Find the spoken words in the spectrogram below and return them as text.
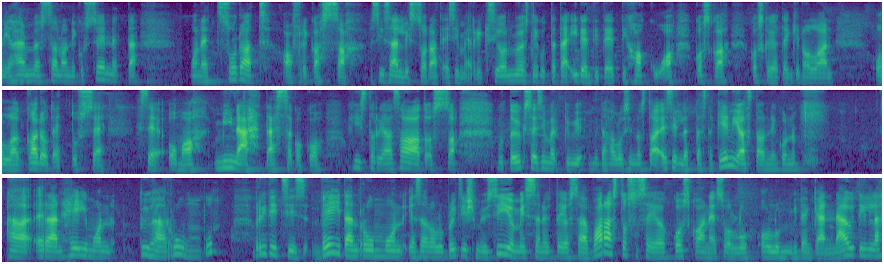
Ja hän myös sanoi niin kuin sen, että monet sodat Afrikassa, sisällissodat esimerkiksi, on myös niin kuin tätä identiteettihakua, koska, koska jotenkin ollaan, ollaan kadotettu se, se oma minä tässä koko historian saatossa. Mutta yksi esimerkki, mitä halusin nostaa esille tästä Keniasta, on niin kuin erään heimon pyhä rumpu. Britit siis vei tämän rummun ja se on ollut British Museumissa nyt jossain varastossa. Se ei ole koskaan edes ollut, ollut mitenkään näytillä.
